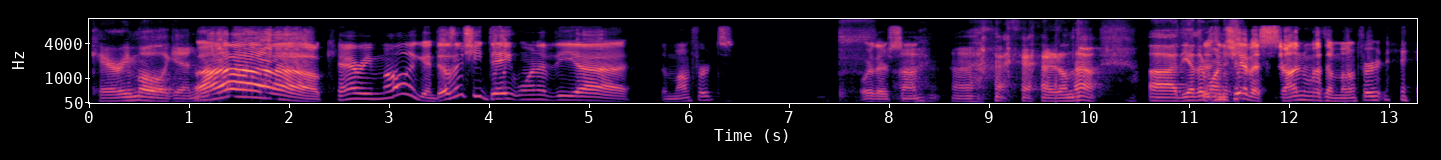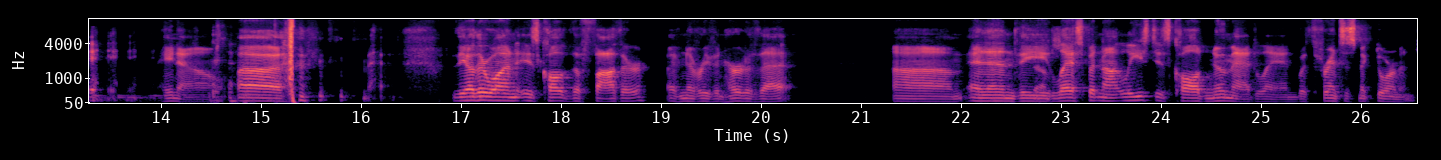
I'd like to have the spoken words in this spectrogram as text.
Carey Mulligan. Oh, Carey Mulligan. Doesn't she date one of the uh the Mumfords? Or their son? Uh, I don't know. Uh, the other one Doesn't one is she have a son with a Mumford? Hey now. Uh, the other one is called The Father. I've never even heard of that. Um, and then the Sounds- last but not least is called Nomadland with Frances McDormand.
